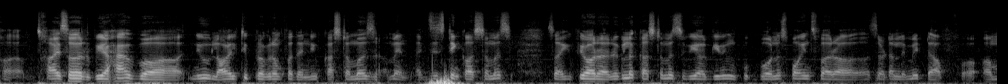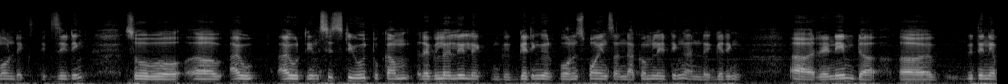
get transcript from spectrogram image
Hi sir, we have a new loyalty program for the new customers, I mean existing customers. So if you are a regular customers, we are giving bonus points for a certain limit of uh, amount ex- exceeding. So uh, I, I would insist you to come regularly, like getting your bonus points and accumulating and getting uh, renamed uh, within a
